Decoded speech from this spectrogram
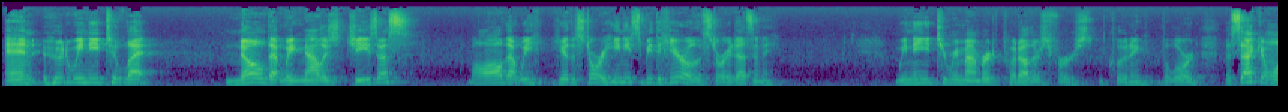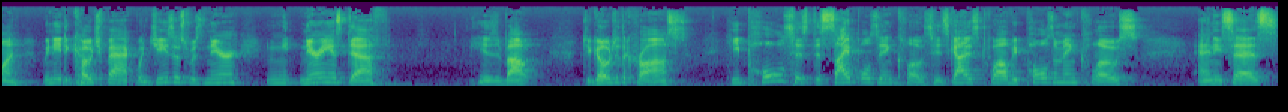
and who do we need to let know that we acknowledge Jesus? Well, all that we hear the story. He needs to be the hero of the story, doesn't he? We need to remember to put others first, including the Lord. The second one, we need to coach back. When Jesus was near, nearing his death, he was about to go to the cross he pulls his disciples in close. He's got his 12, he pulls them in close, and he says,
